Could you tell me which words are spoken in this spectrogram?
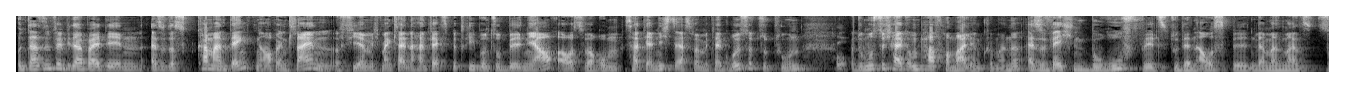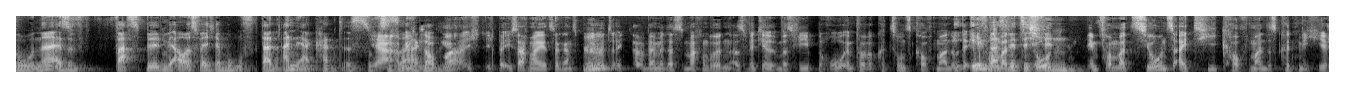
Und da sind wir wieder bei den, also das kann man denken, auch in kleinen Firmen. Ich meine, kleine Handwerksbetriebe und so bilden ja auch aus. Warum? Das hat ja nichts erstmal mit der Größe zu tun. Oh. Du musst dich halt um ein paar Formalien kümmern. Ne? Also welchen Beruf willst du denn ausbilden, wenn man mal so, ne? Also was bilden wir aus, welcher Beruf dann anerkannt ist, sozusagen. Ja, aber ich glaube mal, ich, ich, ich sag mal jetzt ganz blöd, hm? ich glaub, wenn wir das machen würden, also wird ja irgendwas wie Büroinformationskaufmann oder Information, Informations-IT-Kaufmann, das könnten wir hier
